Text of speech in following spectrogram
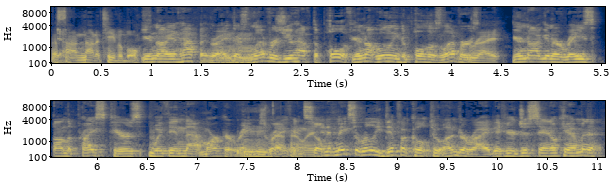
That's not, not achievable. you're not going to happen, right? There's levers you have to pull. If you're not willing to pull those levers, Mm-hmm. Right. you're not going to raise on the price tiers within that market range, right? And so, and it makes it really difficult to underwrite if you're just saying, okay, I'm going to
